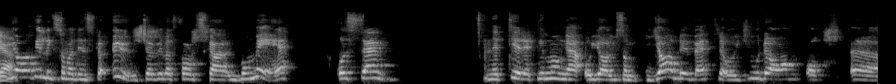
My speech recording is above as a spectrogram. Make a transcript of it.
Yeah. Jag vill liksom att den ska ut. Jag vill att folk ska gå med. Och sen när tillräckligt många och jag, liksom, jag blev bättre och gjorde om och uh,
